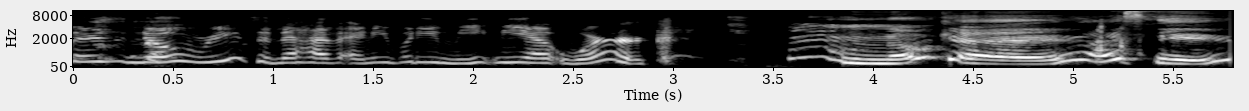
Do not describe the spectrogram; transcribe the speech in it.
there's no reason to have anybody meet me at work. Hmm, okay, I see.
